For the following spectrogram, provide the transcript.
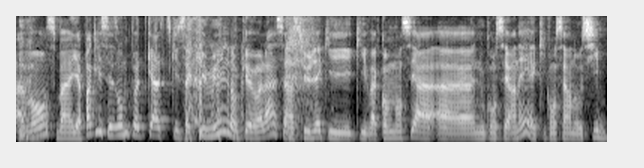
avancent. Ben, il n'y a pas que les saisons de podcast qui s'accumulent. donc voilà, c'est un sujet qui, qui va commencer à, nous concerner et qui concerne aussi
